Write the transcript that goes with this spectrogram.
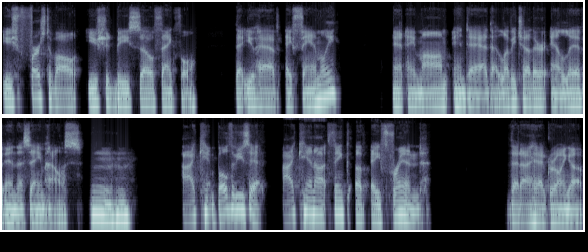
you first of all, you should be so thankful that you have a family and a mom and dad that love each other and live in the same house. Mm-hmm. I can't, both of you said, I cannot think of a friend that I had growing up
